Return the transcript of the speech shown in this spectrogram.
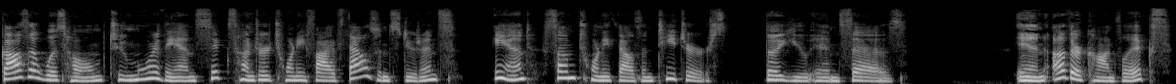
Gaza was home to more than 625,000 students and some 20,000 teachers, the UN says. In other conflicts,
